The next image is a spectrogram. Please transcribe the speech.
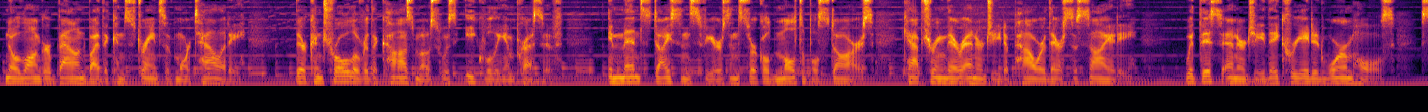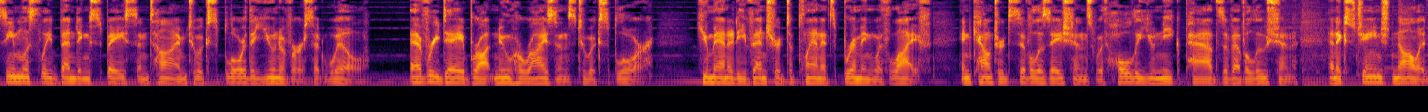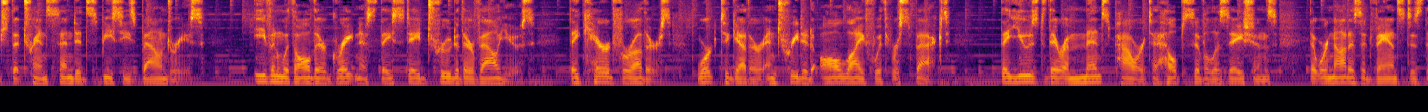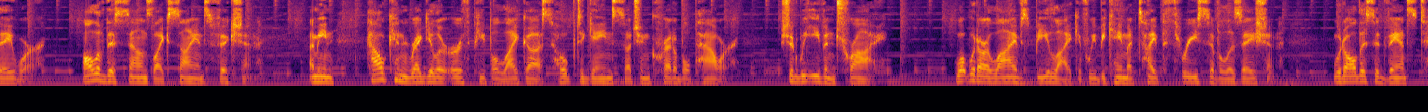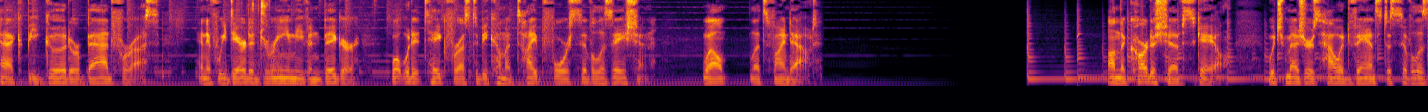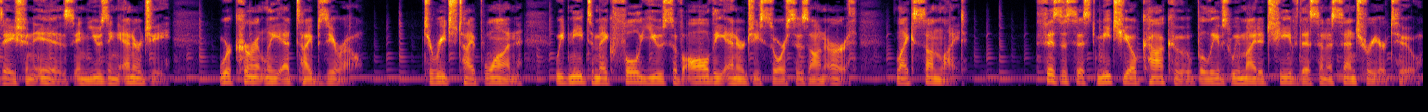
No longer bound by the constraints of mortality, their control over the cosmos was equally impressive. Immense Dyson spheres encircled multiple stars, capturing their energy to power their society. With this energy, they created wormholes, seamlessly bending space and time to explore the universe at will. Every day brought new horizons to explore. Humanity ventured to planets brimming with life, encountered civilizations with wholly unique paths of evolution, and exchanged knowledge that transcended species boundaries. Even with all their greatness, they stayed true to their values. They cared for others, worked together, and treated all life with respect. They used their immense power to help civilizations that were not as advanced as they were. All of this sounds like science fiction. I mean, how can regular Earth people like us hope to gain such incredible power? Should we even try? What would our lives be like if we became a Type 3 civilization? Would all this advanced tech be good or bad for us? And if we dare to dream even bigger, what would it take for us to become a Type 4 civilization? Well, let's find out. On the Kardashev scale, which measures how advanced a civilization is in using energy, we're currently at Type 0. To reach Type 1, we'd need to make full use of all the energy sources on Earth, like sunlight. Physicist Michio Kaku believes we might achieve this in a century or two.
